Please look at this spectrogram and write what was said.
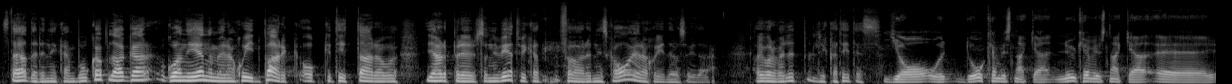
städer där ni kan boka upp laggar, gå igenom er skidpark och tittar och hjälper er så ni vet vilka före ni ska ha era skidor och så vidare. Har ju varit väldigt lyckat hittills. ja, och då kan vi snacka, nu kan vi snacka eh,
